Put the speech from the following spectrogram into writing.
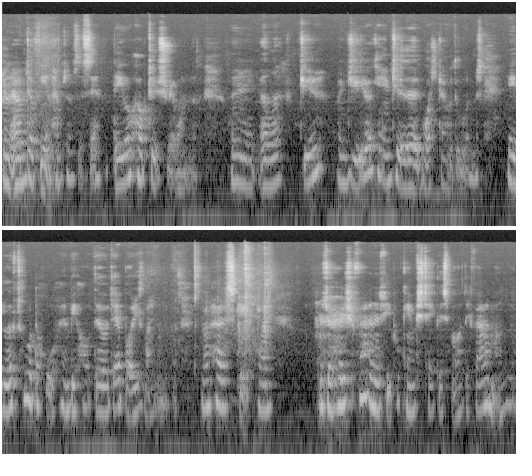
an end of the inhabitants of Seir, they all helped to destroy one another. and Ella, Judah, when Judah came to the watchtower of the wilderness, he looked toward the hall, and behold, there were dead bodies lying on the ground. None had escaped. When Jehoshaphat and his people came to take this spoil, they found among them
